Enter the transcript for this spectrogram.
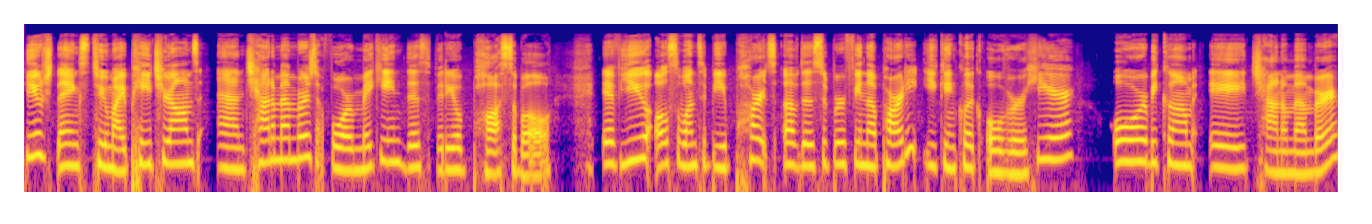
Huge thanks to my Patreons and channel members for making this video possible. If you also want to be part of the Superfina party, you can click over here or become a channel member.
